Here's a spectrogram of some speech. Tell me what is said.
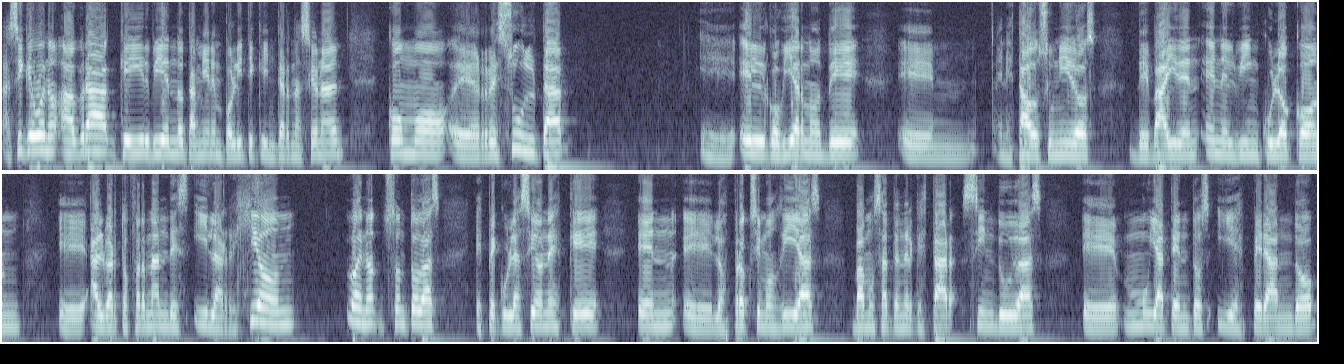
así que bueno, habrá que ir viendo también en política internacional cómo eh, resulta eh, el gobierno de en Estados Unidos de Biden en el vínculo con Alberto Fernández y la región. Bueno, son todas especulaciones que en los próximos días vamos a tener que estar sin dudas muy atentos y esperando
